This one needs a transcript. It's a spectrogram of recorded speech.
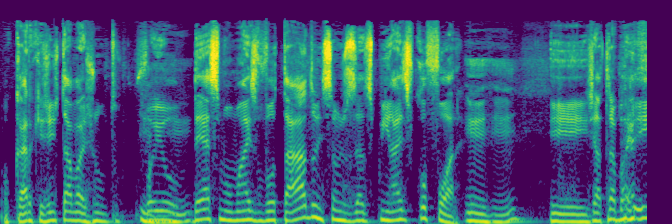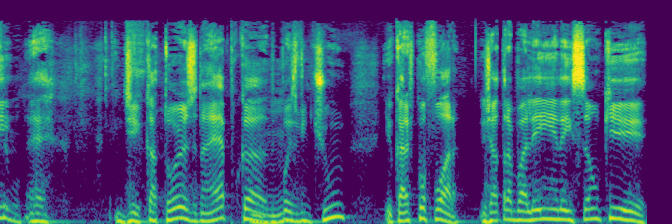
o cara que a gente tava junto foi Uhum. o décimo mais votado em São José dos Pinhais e ficou fora. Uhum. E já trabalhei Décimo? é, de 14 na época, Uhum. depois 21, e o cara ficou fora. Já trabalhei em eleição que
